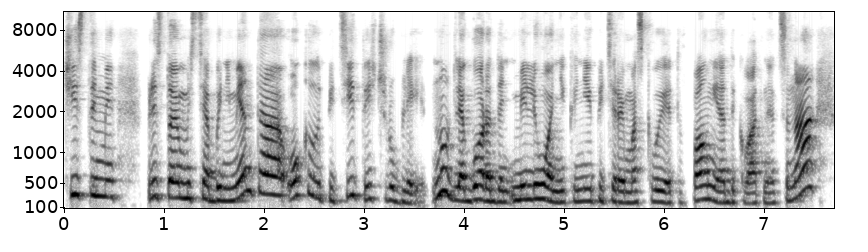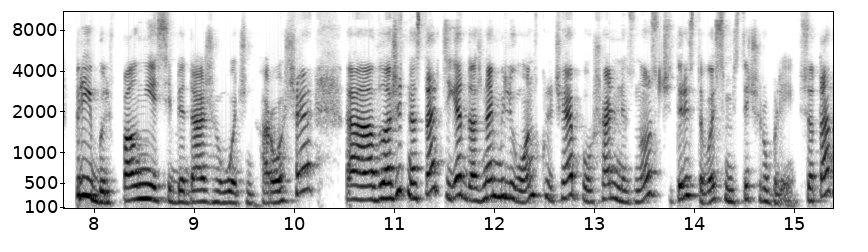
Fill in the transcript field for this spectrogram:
чистыми, при стоимости абонемента около 5 тысяч рублей. Ну, для города миллионника, не Питера и Москвы, это вполне адекватная цена, прибыль вполне себе даже очень хорошая. Э, вложить на старте я должна миллион, включая паушальный взнос 480 тысяч рублей. Все так?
